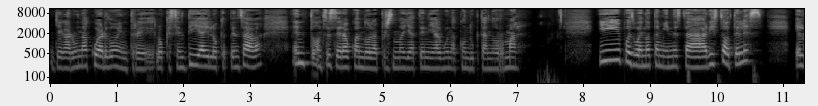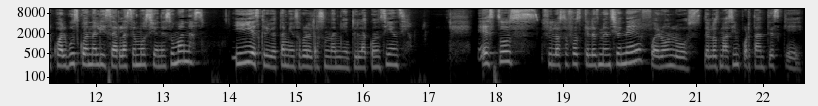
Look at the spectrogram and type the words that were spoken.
llegar a un acuerdo entre lo que sentía y lo que pensaba, entonces era cuando la persona ya tenía alguna conducta normal. Y pues bueno, también está Aristóteles, el cual buscó analizar las emociones humanas y escribió también sobre el razonamiento y la conciencia. Estos filósofos que les mencioné fueron los de los más importantes que,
